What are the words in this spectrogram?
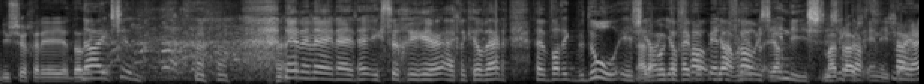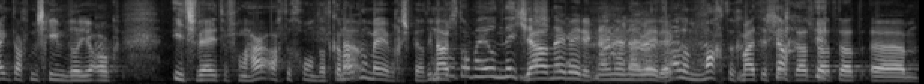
Nu suggereer je dat nou, ik... ik nee, nee, nee, nee, nee, ik suggereer eigenlijk heel weinig. Uh, wat ik bedoel is, nou, jou, jouw vrouw, jouw vrouw is ja, Indisch. Dus mijn vrouw dacht, is Indisch, Nou ja. ja, ik dacht misschien wil je ook iets weten van haar achtergrond. Dat kan Nou, ook nog mee hebben gespeeld. Ik nou, bedoel het allemaal heel netjes. Ja, nee, weet ik. Nee, nee, nee, weet ik. Allemachtig. Maar het is zo dat, dat, dat um,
